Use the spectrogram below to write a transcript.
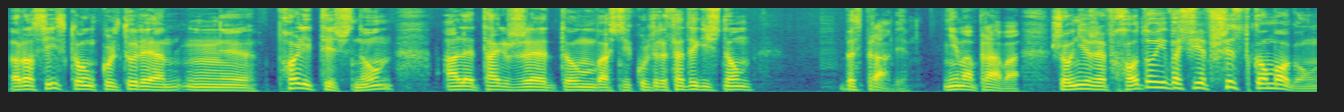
rosyjską kulturę polityczną, ale także tą właśnie kulturę strategiczną, bezprawie nie ma prawa. Żołnierze wchodzą i właściwie wszystko mogą.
